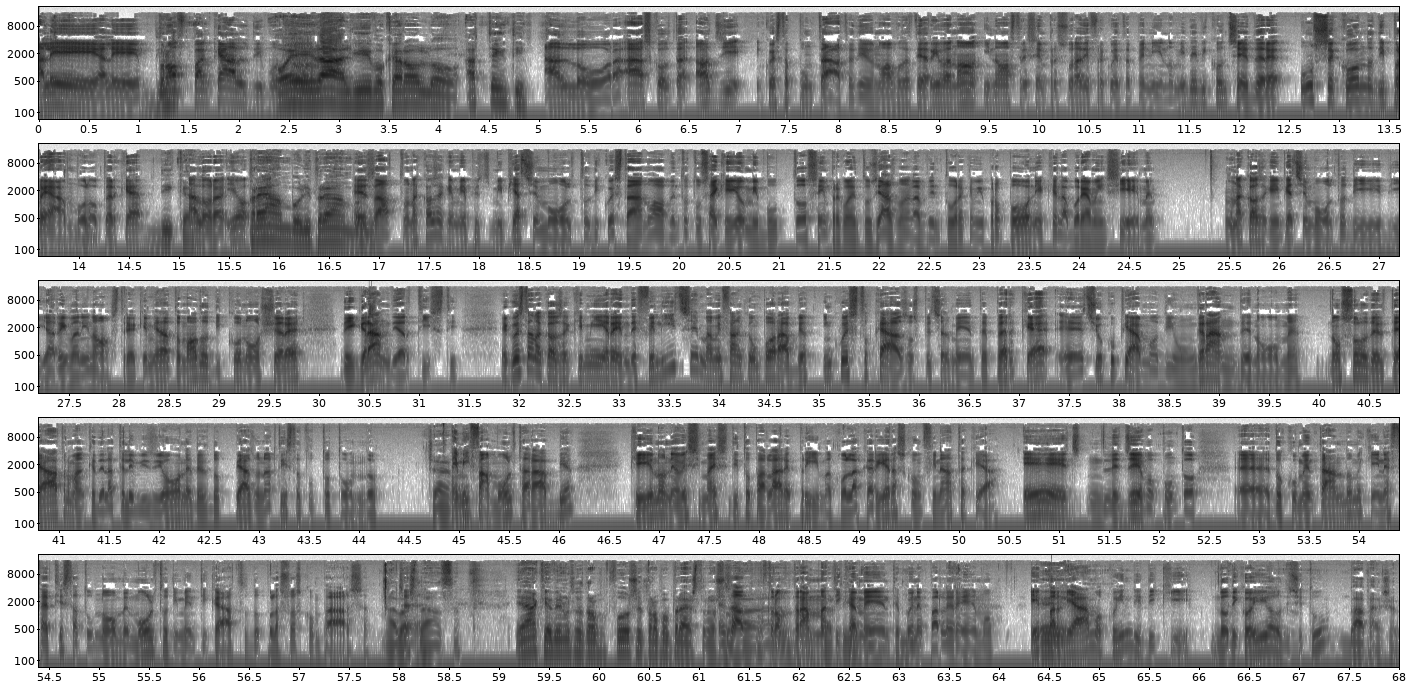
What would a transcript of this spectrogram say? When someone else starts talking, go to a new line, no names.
Ale, Ale, prof Pancaldi, buongiorno.
là, allievo Carollo, attenti.
Allora, ascolta, oggi in questa puntata di nuova puntata arrivano i nostri sempre su Radio Frequenza Pennino. Mi devi concedere un secondo di preambolo perché
Dica.
Allora, io
Preamboli, preamboli.
Esatto, una cosa che mi, pi- mi piace molto di questa nuova avventura, tu sai che io mi butto sempre con entusiasmo nelle avventure che mi proponi e che elaboriamo insieme. Una cosa che mi piace molto di, di Arrivano i nostri è che mi ha dato modo di conoscere dei grandi artisti e questa è una cosa che mi rende felice ma mi fa anche un po' rabbia in questo caso specialmente perché eh, ci occupiamo di un grande nome non solo del teatro ma anche della televisione, del doppiaggio, un artista tutto tondo
Certo.
e mi fa molta rabbia che io non ne avessi mai sentito parlare prima con la carriera sconfinata che ha e c- leggevo appunto eh, documentandomi che in effetti è stato un nome molto dimenticato dopo la sua scomparsa Cioè,
Abbastanza. E anche è venuto troppo, forse troppo presto la sua
esatto purtroppo
la
drammaticamente
partita.
poi ne parleremo e
E-
parliamo quindi di chi? lo dico io, lo dici tu?
Vabbè, cioè,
